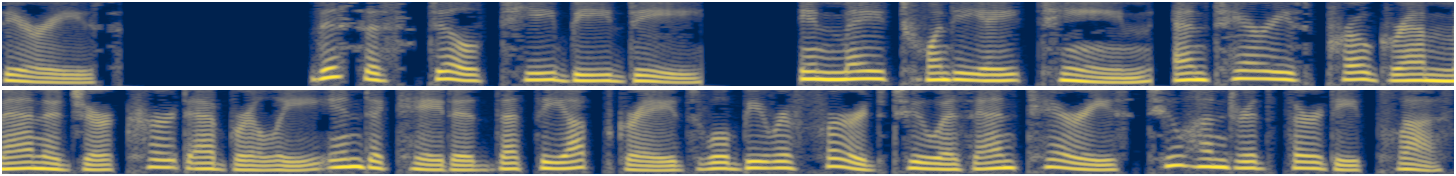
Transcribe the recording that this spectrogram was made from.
series. This is still TBD. In May 2018, Antares program manager Kurt Eberly indicated that the upgrades will be referred to as Antares 230 plus.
